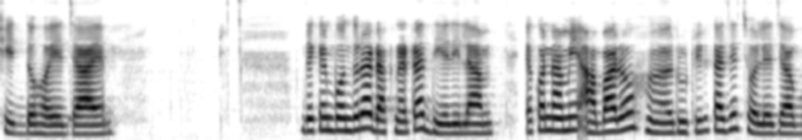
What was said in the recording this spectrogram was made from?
সিদ্ধ হয়ে যায়। দেখেন বন্ধুরা, ডাকনাটা দিয়ে দিলাম। এখন আমি আবারও হ্যাঁ, রুটির কাজে চলে যাব।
